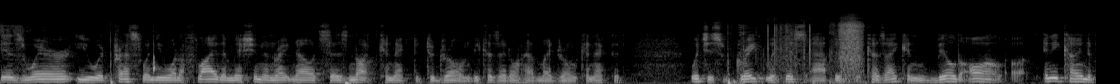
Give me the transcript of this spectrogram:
is where you would press when you want to fly the mission and right now it says not connected to drone because I don't have my drone connected which is great with this app is because I can build all any kind of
